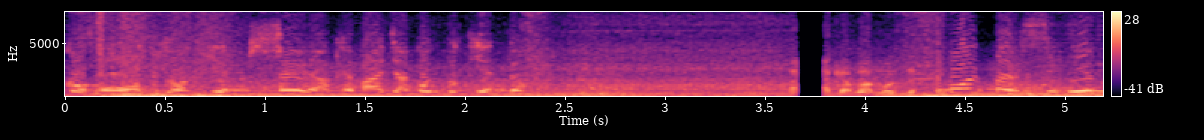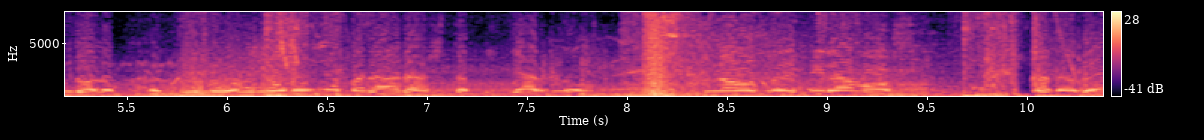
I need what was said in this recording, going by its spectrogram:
Como odio a quien sea que vaya conduciendo. Acabamos de... Voy persiguiendo al objetivo y no voy a parar hasta pillarlo. Nos retiramos. Cada vez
